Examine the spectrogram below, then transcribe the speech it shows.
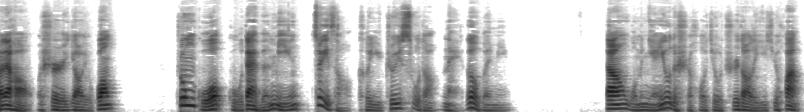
大家好，我是耀有光。中国古代文明最早可以追溯到哪个文明？当我们年幼的时候就知道了一句话：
